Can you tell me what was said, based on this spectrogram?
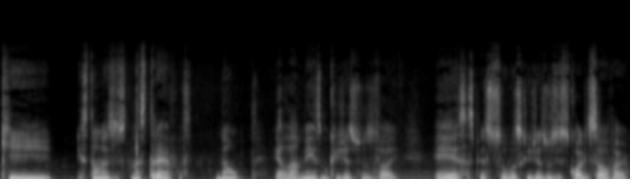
que estão nas, nas trevas, não, é lá mesmo que Jesus vai. É essas pessoas que Jesus escolhe salvar.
